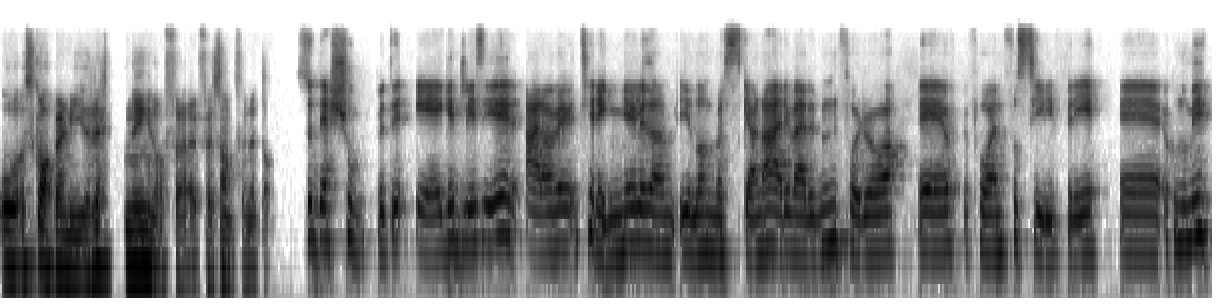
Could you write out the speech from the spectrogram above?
och skapar en ny rättning då för, för samfundet. Då. Så det Schumpeter egentligen säger är att vi trenger liksom Elon Muskerne här i världen för att eh, få en fossilfri eh, ekonomi.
